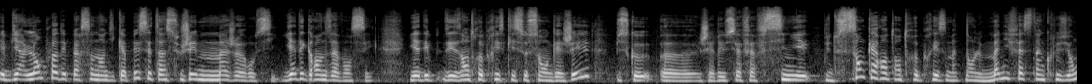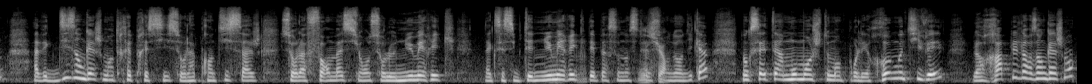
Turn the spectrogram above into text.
eh bien, l'emploi des personnes handicapées, c'est un sujet majeur aussi. Il y a des grandes avancées. Il y a des, entreprises qui se sont engagées, puisque euh, j'ai réussi à faire signer plus de 140 entreprises maintenant le manifeste inclusion, avec 10 engagements très précis sur l'apprentissage, sur la formation, sur le numérique, l'accessibilité numérique des personnes en situation de handicap. Donc ça a été un moment justement pour les remotiver, leur rappeler leurs engagements,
